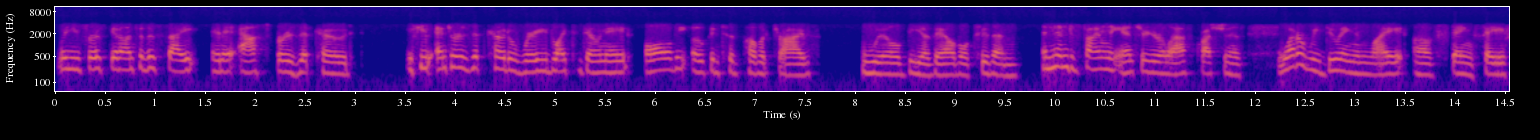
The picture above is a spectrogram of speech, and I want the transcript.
when you first get onto the site and it asks for a zip code. If you enter a zip code of where you'd like to donate, all the open to the public drives will be available to them. And then to finally answer your last question is what are we doing in light of staying safe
